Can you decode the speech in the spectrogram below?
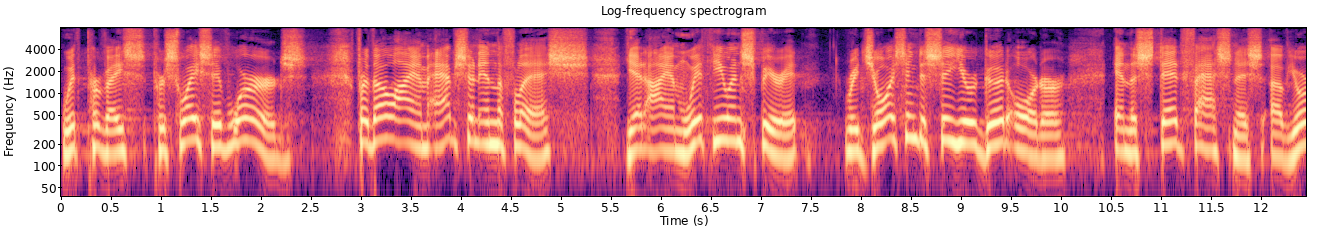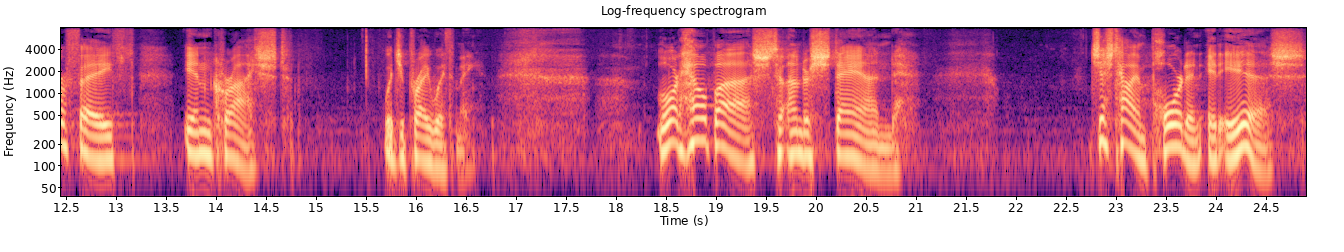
with persuasive words. For though I am absent in the flesh, yet I am with you in spirit, rejoicing to see your good order and the steadfastness of your faith in Christ. Would you pray with me? Lord, help us to understand just how important it is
